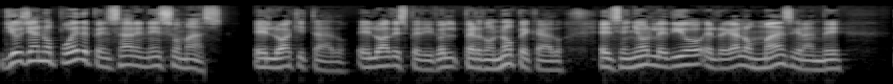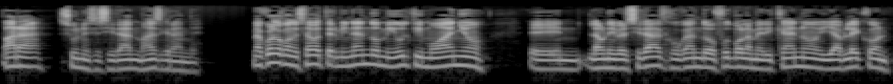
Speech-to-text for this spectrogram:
Dios ya no puede pensar en eso más. Él lo ha quitado, Él lo ha despedido, Él perdonó pecado. El Señor le dio el regalo más grande para su necesidad más grande. Me acuerdo cuando estaba terminando mi último año en la universidad jugando fútbol americano y hablé con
